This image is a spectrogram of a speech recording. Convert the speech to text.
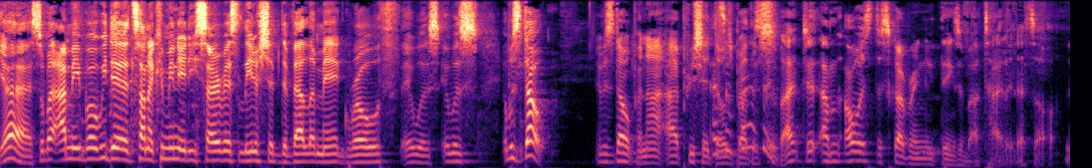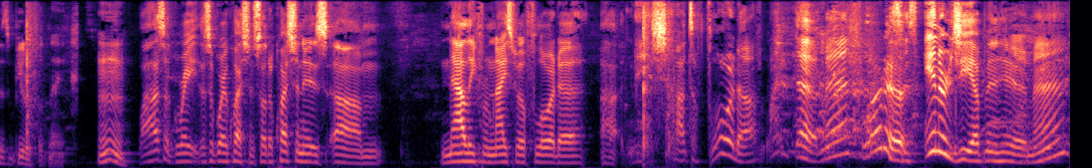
Yeah, so but I mean, but we did a ton of community service, leadership development, growth. It was it was it was dope. It was dope, and I, I appreciate That's those brothers. impressive. I just, I'm always discovering new things about Tyler. That's all. It's a beautiful thing. Wow, that's a great that's a great question. So the question is, um, Nally from Niceville, Florida. Uh, man, shout out to Florida. I like that, man. Florida. This is energy up in here, man.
